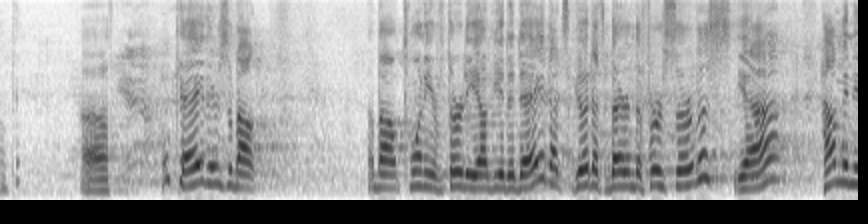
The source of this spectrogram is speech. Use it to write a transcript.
Okay. Uh, okay, there's about about 20 or 30 of you today. That's good. That's better than the first service. Yeah. How many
